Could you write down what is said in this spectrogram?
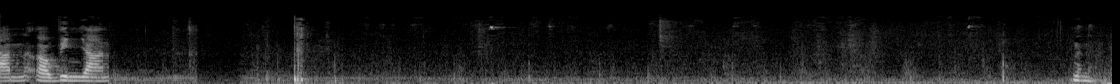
านวิญญาณนั่นนะ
